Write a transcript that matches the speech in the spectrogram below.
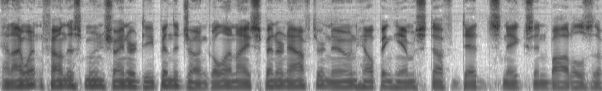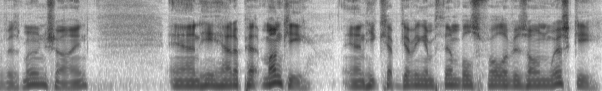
And I went and found this moonshiner deep in the jungle, and I spent an afternoon helping him stuff dead snakes in bottles of his moonshine. And he had a pet monkey, and he kept giving him thimbles full of his own whiskey.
